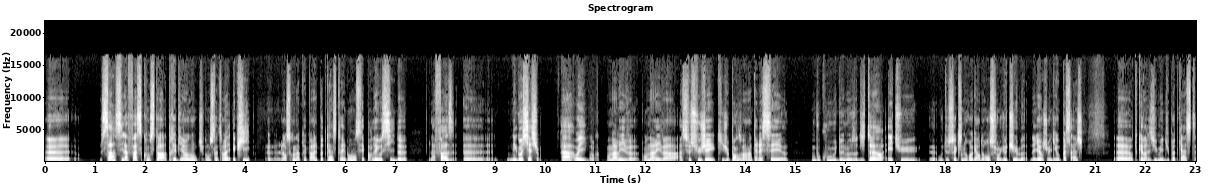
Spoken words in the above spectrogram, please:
euh, ça, c'est la phase constat. Très bien, donc tu constates. Et puis, lorsqu'on a préparé le podcast, très bon, on s'est parlé aussi de la phase euh, négociation. Ah oui, Donc, on arrive, on arrive à, à ce sujet qui, je pense, va intéresser euh, beaucoup de nos auditeurs et tu, euh, ou de ceux qui nous regarderont sur YouTube, d'ailleurs, je le dis au passage, en tout cas le résumé du podcast.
